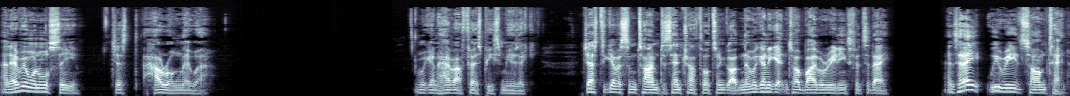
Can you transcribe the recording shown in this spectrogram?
And everyone will see just how wrong they were. We're going to have our first piece of music, just to give us some time to center our thoughts on God, and then we're going to get into our Bible readings for today. And today we read Psalm 10.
